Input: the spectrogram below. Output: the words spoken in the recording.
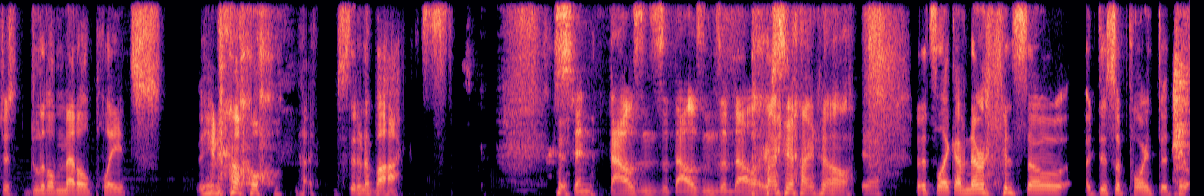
just little metal plates, you know, that sit in a box. Spend thousands of thousands of dollars. I, I know. Yeah. It's like I've never been so disappointed to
